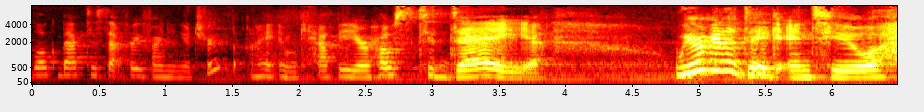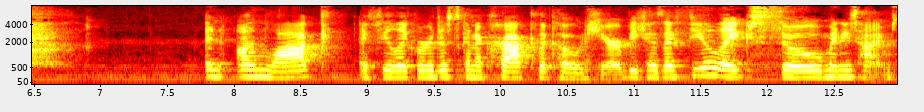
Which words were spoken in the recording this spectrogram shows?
welcome back to Set Free Finding Your Truth. I am Kathy, your host today. We are going to dig into an unlock. I feel like we're just going to crack the code here because I feel like so many times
